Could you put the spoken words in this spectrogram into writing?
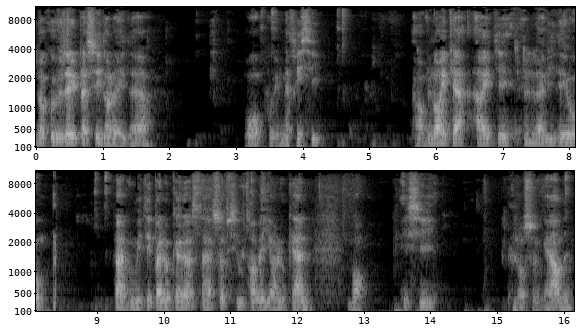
Donc, vous allez placer dans le header. Bon, vous pouvez le mettre ici. Alors, vous n'aurez qu'à arrêter la vidéo. Enfin, vous mettez pas localhost, hein, sauf si vous travaillez en local. Bon, ici, l'on sauvegarde.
